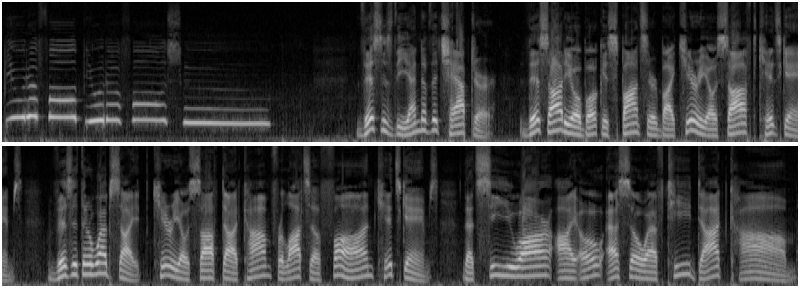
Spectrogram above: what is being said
beautiful, beautiful soup. This is the end of the chapter. This audiobook is sponsored by Curiosoft Kids Games. Visit their website, curiosoft.com, for lots of fun kids games. That's C U R I O S O F T dot com.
